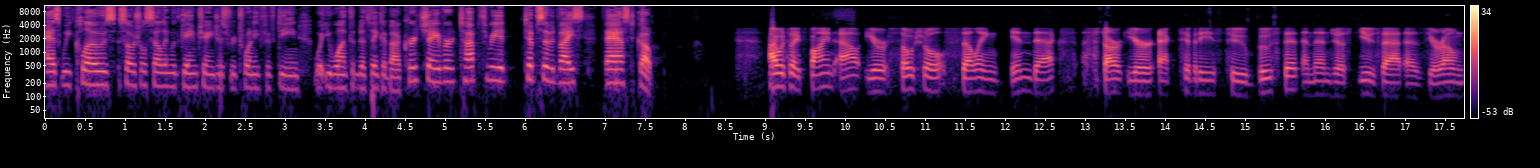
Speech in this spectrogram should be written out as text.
as we close social selling with game changers for 2015. What you want them to think about. Kurt Shaver, top three tips of advice, fast, go. I would say find out your social selling index, start your activities to boost it, and then just use that as your own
